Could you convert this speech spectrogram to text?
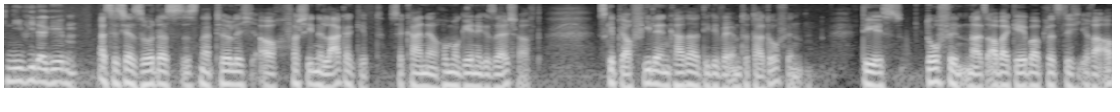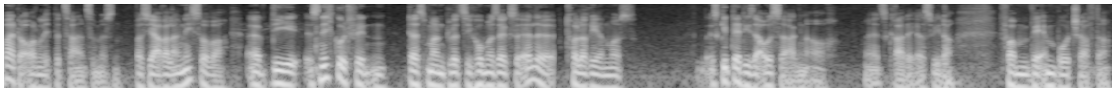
nie wieder geben. Es ist ja so, dass es natürlich auch verschiedene Lager gibt. Es ist ja keine homogene Gesellschaft. Es gibt ja auch viele in Katar, die die WM total doof finden. Die es doof finden, als Arbeitgeber plötzlich ihre Arbeiter ordentlich bezahlen zu müssen, was jahrelang nicht so war. Äh, die es nicht gut finden, dass man plötzlich Homosexuelle tolerieren muss. Es gibt ja diese Aussagen auch, jetzt gerade erst wieder vom WM-Botschafter.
